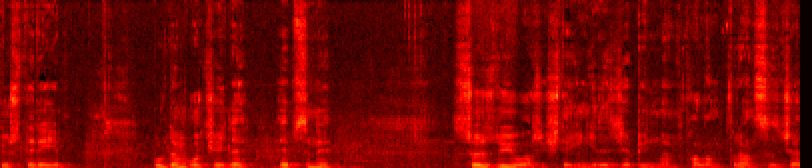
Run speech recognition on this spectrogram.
Göstereyim. Buradan okeyle hepsini sözlüğü var. işte İngilizce bilmem falan Fransızca.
